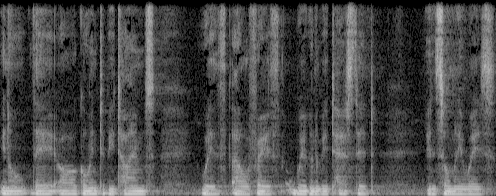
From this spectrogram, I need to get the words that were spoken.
you know, there are going to be times with our faith we're going to be tested in so many ways.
